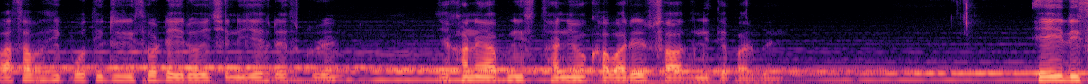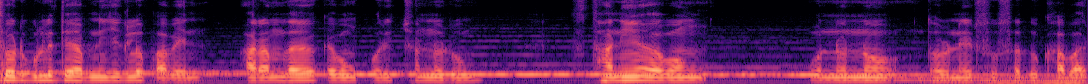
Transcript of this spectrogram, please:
পাশাপাশি প্রতিটি রিসোর্টেই রয়েছে নিজের রেস্টুরেন্ট, যেখানে আপনি স্থানীয় খাবারের স্বাদ নিতে পারবেন। এই রিসোর্টগুলিতে আপনি যেগুলো পাবেন, আরামদায়ক এবং পরিচ্ছন্ন রুম, স্থানীয় এবং অন্যান্য ধরনের সুস্বাদু খাবার।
